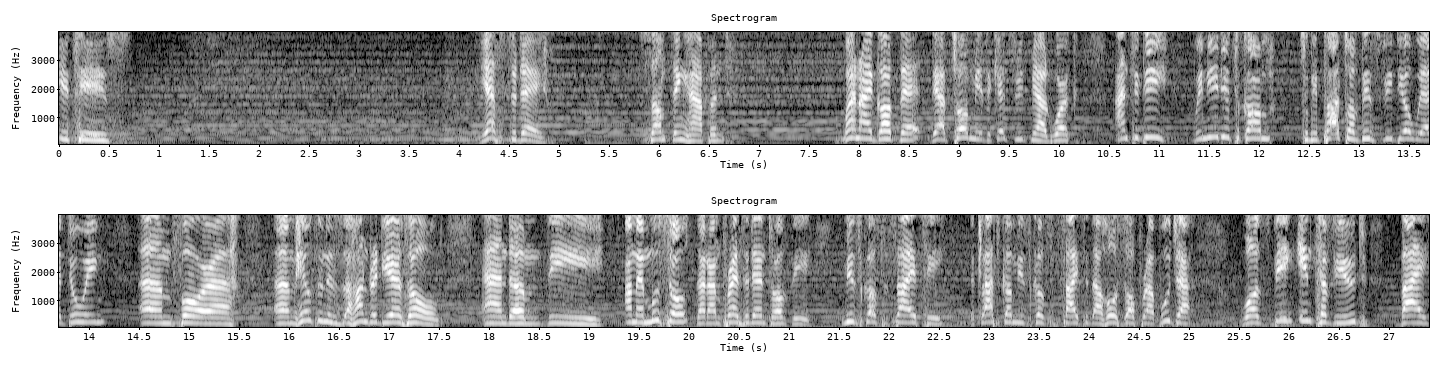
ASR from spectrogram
It is. Yesterday, something happened. When I got there, they had told me, the kids meet me at work, Auntie D, we need you to come to be part of this video we are doing um, for uh, um, Hilton is 100 years old. And um, the I'm a Muso, that I'm president of the Musical Society, the Classical Musical Society that hosts Opera Abuja, was being interviewed by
